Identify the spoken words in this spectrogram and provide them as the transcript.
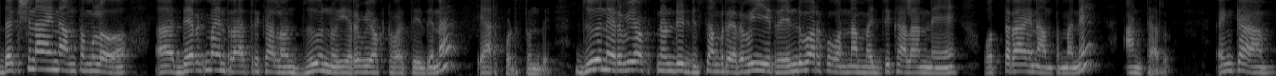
దక్షిణాయన అంతంలో దీర్ఘమైన రాత్రికాలం జూన్ ఇరవై ఒకటవ తేదీన ఏర్పడుతుంది. జూన్ ఇరవై ఒకటి నుండి డిసెంబర్ ఇరవై రెండు వరకు ఉన్న మధ్యకాలాన్ని ఉత్తరాయణ అంతమని అంటారు. ఇంకా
